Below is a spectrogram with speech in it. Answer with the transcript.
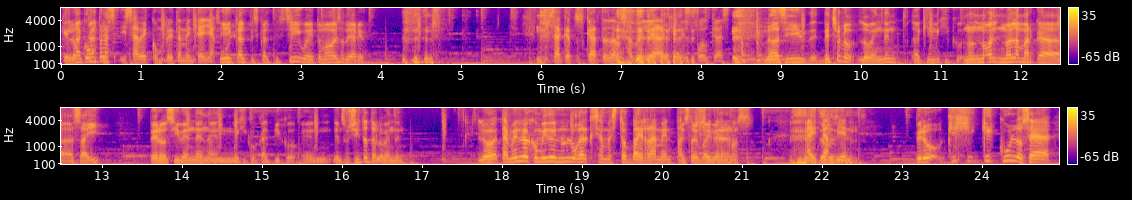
que lo ah, compras y sabe completamente a Sí, Calpis, Calpis. Sí, güey, tomaba eso diario. Saca tus cartas, vamos a pelear aquí en el podcast. No, sí, de, hecho lo, venden aquí en México. No, no, no la marca Asahi, pero sí venden en México Calpico. En, en Sushito te lo venden. Lo, también lo he comido en un lugar que se llama Stop by Ramen. Ramen. Ahí también. Pero qué, qué, cool, o sea,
